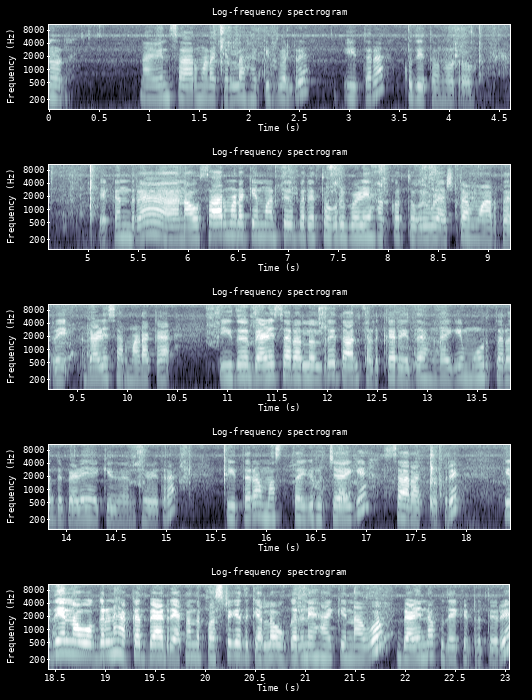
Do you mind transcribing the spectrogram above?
ನೋಡಿರಿ, ನಾವೇನು ಸಾರು ಮಾಡೋಕ್ಕೆಲ್ಲ ಹಾಕಿದ್ವಲ್ರಿ? ಈ ಥರ ಕುದೀತಾವೆ ನೋಡ್ರಿ ಅವು. ಯಾಕಂದ್ರೆ ನಾವು ಸಾರು ಮಾಡಕ್ಕೆ ಏನು ಮಾಡ್ತೀವಿ? ಬರೀ ತೊಗರಿಬೇಳೆ ಹಾಕೋರು ತೊಗರಿಬೇಳೆ ಅಷ್ಟೇ ಮಾಡ್ತಾರೆ ರೀ ಬ್ಯಾಳಿ ಸಾರು ಮಾಡಕ್ಕೆ ಇದು ಬ್ಯಾಳಿ ಸಾರು ಅಲ್ಲಲ್ರಿ, ದಾಲ್ ತಡ್ಕರಿ ಇದು. ಹಾಗಾಗಿ ಮೂರು ಥರದ ಬೇಳೆ ಹಾಕಿದ್ವಿ ಅಂತ ಹೇಳಿದ್ರೆ. ಈ ಥರ ಮಸ್ತಾಗಿ ರುಚಿಯಾಗಿ ಸಾರು ಆಗ್ತದೆ ರೀ ಇದೇನು ನಾವು ಒಗ್ಗರಣೆ ಹಾಕೋದು ಬ್ಯಾಡ್ರಿ. ಯಾಕಂದ್ರೆ ಫಸ್ಟಿಗೆ ಅದಕ್ಕೆಲ್ಲ ಒಗ್ಗರಣೆ ಹಾಕಿ ನಾವು ಕುದಿಯಕ್ಕೆ ಇಟ್ಟಿರ್ತೀವಿ ರೀ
